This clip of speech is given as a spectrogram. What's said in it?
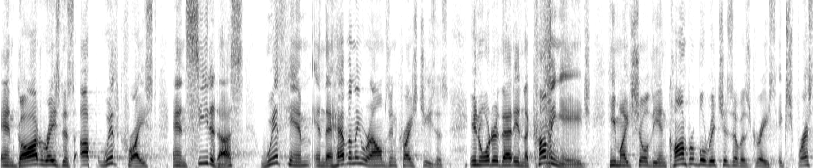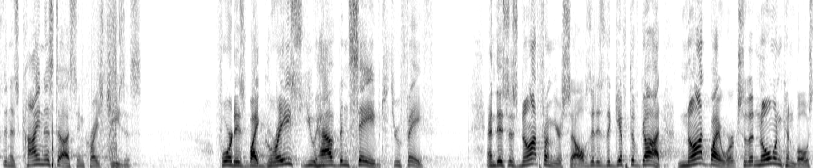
And God raised us up with Christ and seated us with him in the heavenly realms in Christ Jesus, in order that in the coming age he might show the incomparable riches of his grace expressed in his kindness to us in Christ Jesus. For it is by grace you have been saved through faith. And this is not from yourselves, it is the gift of God, not by works, so that no one can boast.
